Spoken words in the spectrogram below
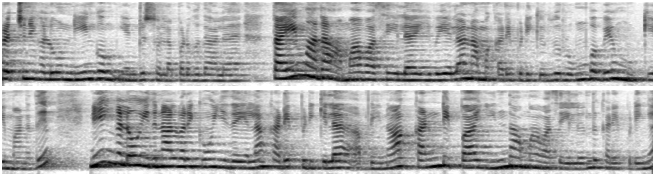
பிரச்சனைகளும் நீங்கும் என்று சொல்லப்படுவதால் தை மாத அமாவாசையில் இவையெல்லாம் நம்ம கடைப்பிடிக்கிறது ரொம்பவே முக்கியமானது. நீங்களும் இது நாள் வரைக்கும் இதையெல்லாம் கடைப்பிடிக்கல அப்படின்னா கண்டிப்பாக இந்த அமாவாசையிலிருந்து கடைப்பிடிங்க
